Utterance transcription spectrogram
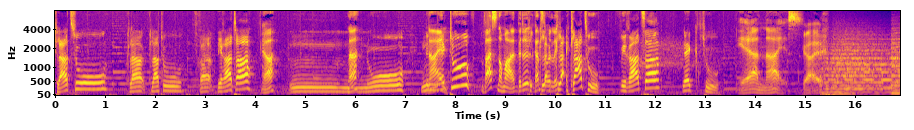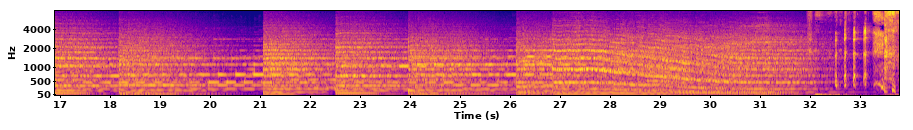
Klaatu. Kla, Klaatu. Fra, Verata. Ja? Mm, Na? No. Nein. Nektu. Was? Nochmal, bitte, ganz Kla, deutlich. Kla, Klaatu. Verata. Nektu. Ja, nice. Geil.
